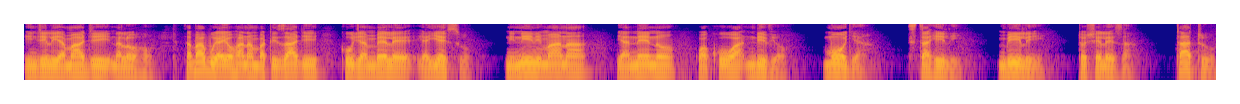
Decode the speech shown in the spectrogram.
injili ya maji na roho. Sababu ya yohana mbatizaji kuja mbele ya yesu. Ni nini maana ya neno kwa kuwa ndivyo. Moja stahili. Mbili tosheleza. Tatu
